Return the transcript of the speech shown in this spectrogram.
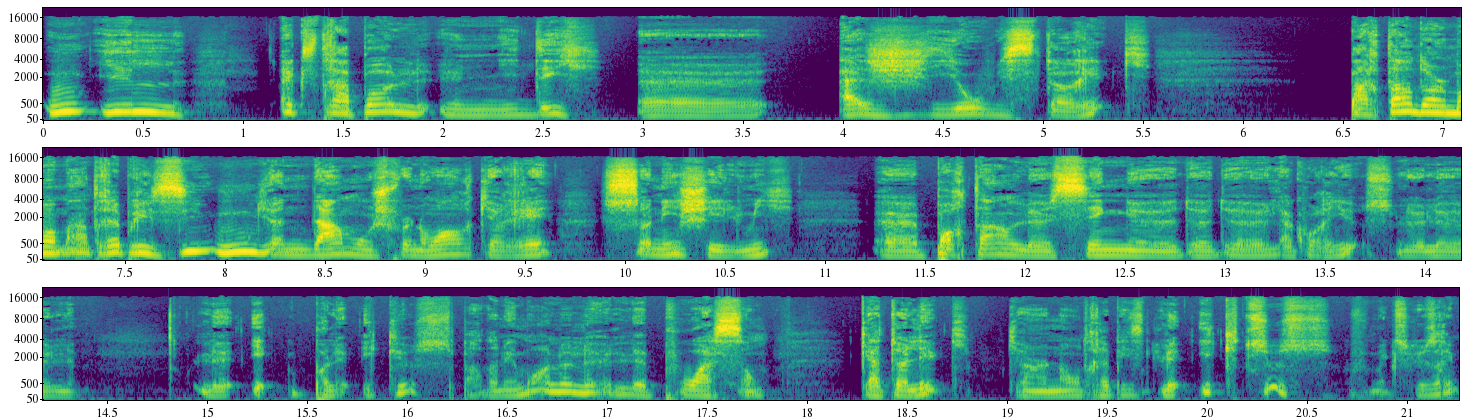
où il extrapole une idée euh, agio-historique, partant d'un moment très précis où il y a une dame aux cheveux noirs qui aurait sonné chez lui, euh, portant le signe de, de l'Aquarius, le, le pas le icus, pardonnez-moi, là, le, le poisson catholique, qui a un nom très précis, le ictus, vous m'excuserez.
